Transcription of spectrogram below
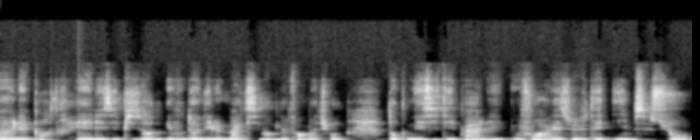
euh, les portraits, les épisodes et vous donner le maximum d'informations. Donc n'hésitez pas à aller voir les œuvres des IMS sur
